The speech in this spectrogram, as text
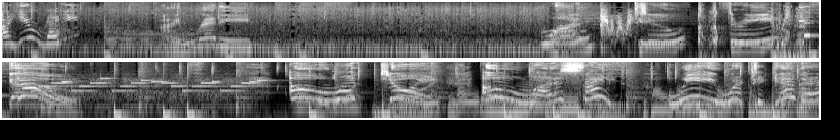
Are you ready? I'm ready. One, two, three, Go! Oh, what joy! Oh, what a sight! We worked together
